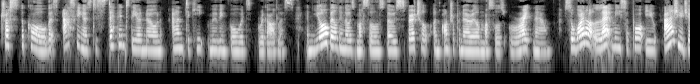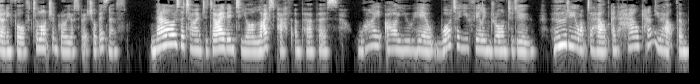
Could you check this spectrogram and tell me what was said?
trust the call that's asking us to step into the unknown and to keep moving forwards regardless. And you're building those muscles, those spiritual and entrepreneurial muscles right now. So why not let me support you as you journey forth to launch and grow your spiritual business? Now is the time to dive into your life's path and purpose. Why are you here? What are you feeling drawn to do? Who do you want to help and how can you help them?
